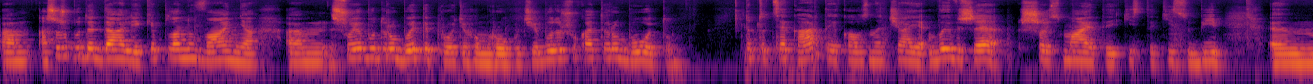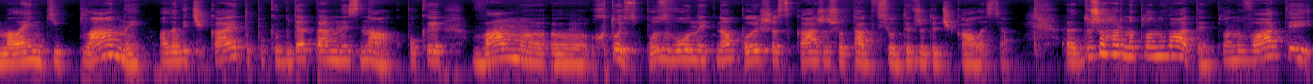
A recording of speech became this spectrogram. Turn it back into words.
Ем, а що ж буде далі? Яке планування? Ем, що я буду робити протягом року? Чи я буду шукати роботу? Тобто це карта, яка означає, ви вже щось маєте, якісь такі собі е, маленькі плани, але ви чекаєте, поки буде певний знак, поки вам е, хтось позвонить, напише, скаже, що так, все, ти вже дочекалася. Е, Дуже гарно планувати. Планувати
